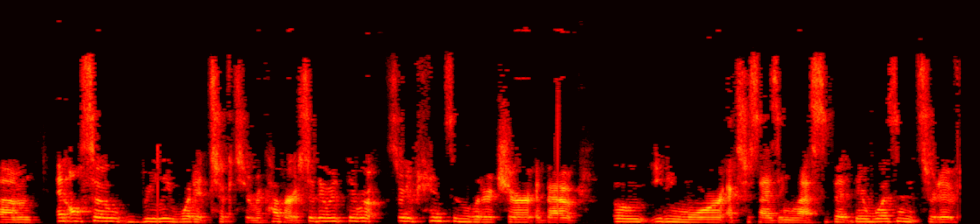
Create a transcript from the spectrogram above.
Um, and also really what it took to recover. So there were there were sort of hints in the literature about oh eating more, exercising less, but there wasn't sort of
